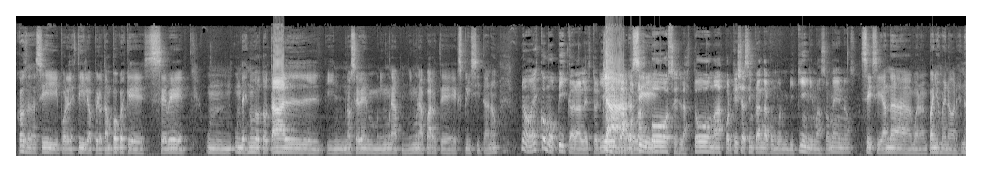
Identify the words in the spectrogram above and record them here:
cosas así por el estilo, pero tampoco es que se ve un, desnudo total y no se ve ninguna, ninguna parte explícita, ¿no? No, es como pícara la historieta por las poses, las tomas, porque ella siempre anda como en bikini más o menos. Sí, sí, anda, bueno, en paños menores, ¿no?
